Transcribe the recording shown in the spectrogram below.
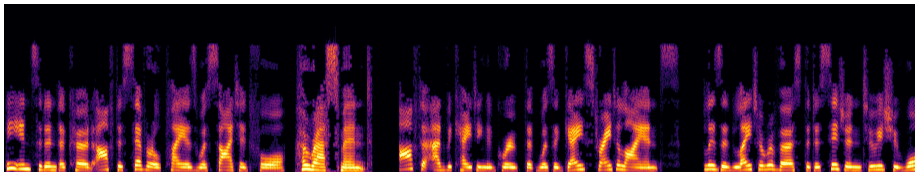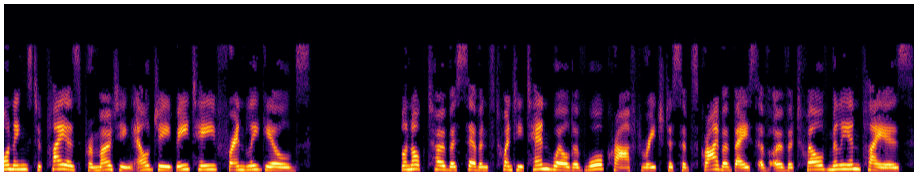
The incident occurred after several players were cited for harassment after advocating a group that was a gay-straight alliance. Blizzard later reversed the decision to issue warnings to players promoting LGBT-friendly guilds. On October 7, 2010 World of Warcraft reached a subscriber base of over 12 million players.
